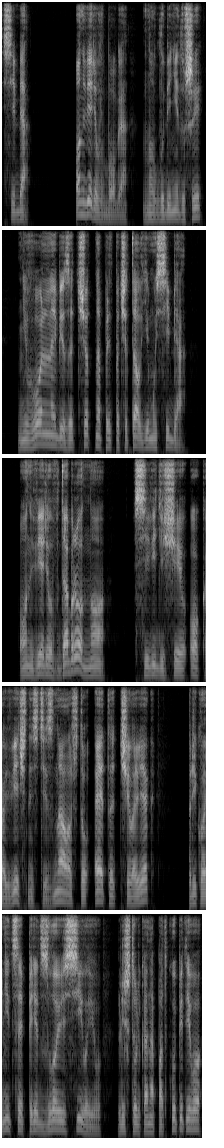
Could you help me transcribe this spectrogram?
себя. Он верил в Бога, но в глубине души невольно и безотчетно предпочитал ему себя. Он верил в добро, но всевидящее око вечности знало, что этот человек преклонится перед злою силою, лишь только она подкупит его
